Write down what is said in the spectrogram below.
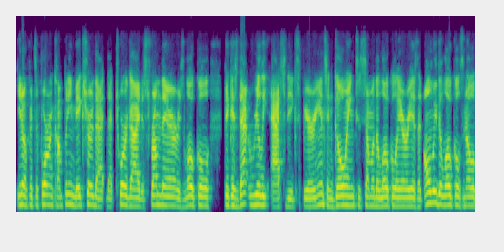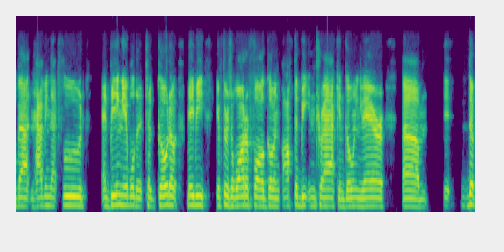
you know if it's a foreign company make sure that that tour guide is from there is local because that really adds to the experience and going to some of the local areas that only the locals know about and having that food and being able to to go to maybe if there's a waterfall going off the beaten track and going there um the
